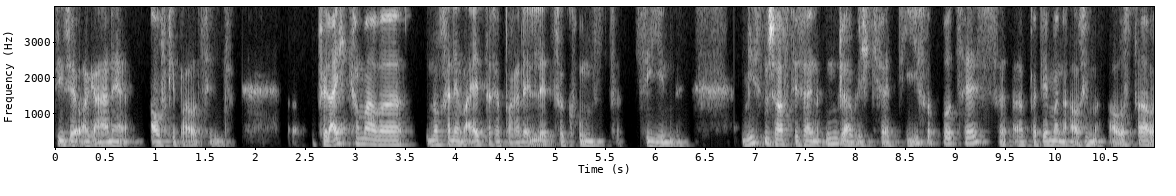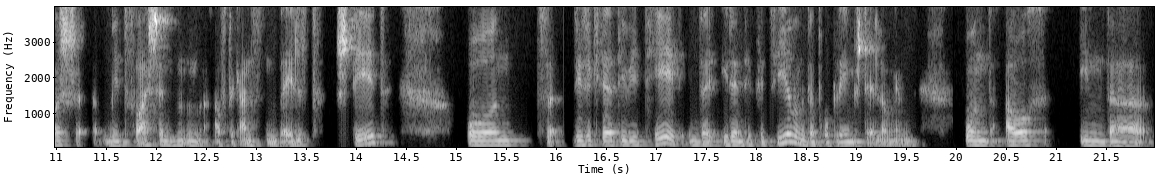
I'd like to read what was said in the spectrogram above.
diese Organe aufgebaut sind. Vielleicht kann man aber noch eine weitere Parallele zur Kunst ziehen. Wissenschaft ist ein unglaublich kreativer Prozess, äh, bei dem man auch im Austausch mit Forschenden auf der ganzen Welt steht. Und diese Kreativität in der Identifizierung der Problemstellungen und auch in der,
